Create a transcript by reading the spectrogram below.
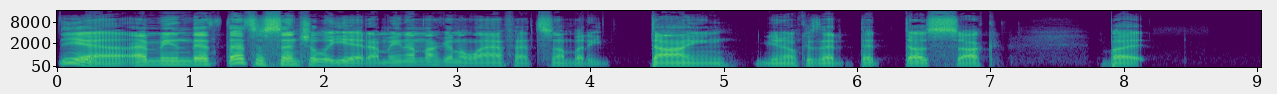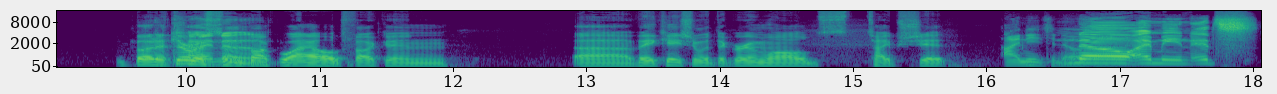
yeah, I mean that's that's essentially it. I mean, I'm not gonna laugh at somebody dying, you know, because that that does suck. But but if there was some Buck Wild fucking uh vacation with the Griswolds type shit. I need to know. no, I mean it's.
